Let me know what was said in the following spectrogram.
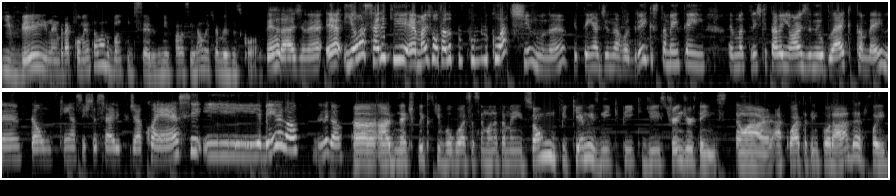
e ver e lembrar, comenta lá no banco de séries e me fala se realmente é a mesma escola. Verdade, né? É, e é uma série que é mais voltada pro público latino, né? Né? E tem a Dina Rodrigues, também tem uma atriz que estava em Orange the New Black também, né? Então, quem assiste a série já conhece e é bem legal legal. A, a, Netflix divulgou essa semana também só um pequeno sneak peek de Stranger Things. Então a, a quarta temporada foi,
